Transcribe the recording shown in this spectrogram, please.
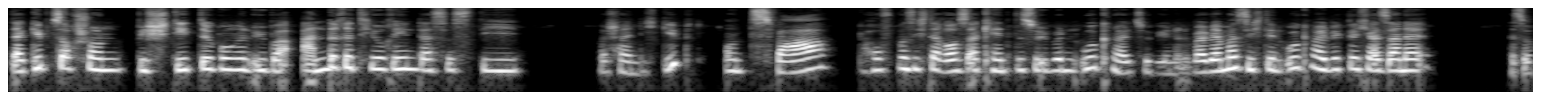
Da gibt's auch schon Bestätigungen über andere Theorien, dass es die wahrscheinlich gibt. Und zwar hofft man sich daraus Erkenntnisse über den Urknall zu gewinnen. Weil wenn man sich den Urknall wirklich als eine, also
